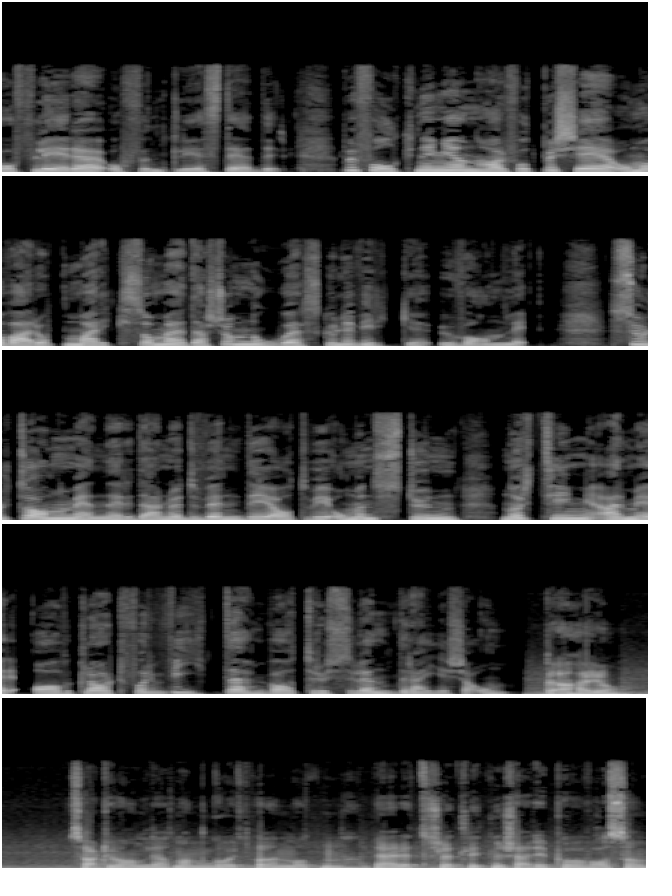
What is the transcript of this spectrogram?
på flere offentlige steder. Befolkningen har fått beskjed om å være oppmerksomme dersom noe skulle virke uvanlig. Sultan mener det er nødvendig at vi om en stund, når ting er mer avklart, får vite hva trusselen dreier seg om. Det er jo svært uvanlig at man går ut på den måten. Jeg er rett og slett litt nysgjerrig på hva som,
